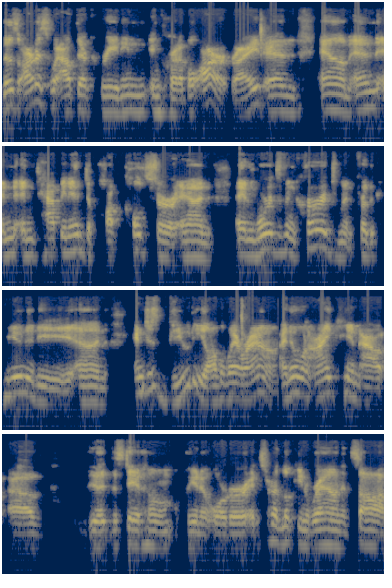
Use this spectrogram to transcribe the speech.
those artists were out there creating incredible art, right? And um, and and and tapping into pop culture and and words of encouragement for the community and and just beauty all the way around. I know when I came out of the, stay-at-home you know order and started looking around and saw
